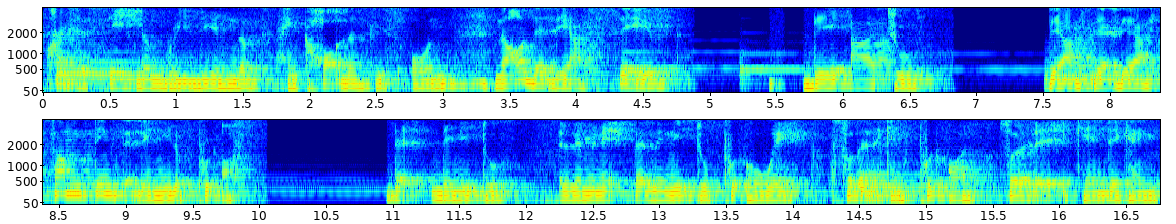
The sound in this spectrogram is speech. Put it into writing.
Christ has saved them, redeemed them, and called them His own, now that they are saved, they are to there are, there, there are some things that they need to put off, that they need to eliminate, that they need to put away, so that they can put on, so that they can they can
